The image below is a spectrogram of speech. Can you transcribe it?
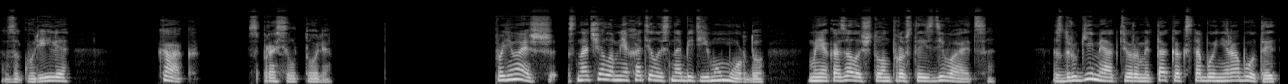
закурили. «Как?» — спросил Толя. «Понимаешь, сначала мне хотелось набить ему морду. Мне казалось, что он просто издевается. С другими актерами так, как с тобой не работает,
